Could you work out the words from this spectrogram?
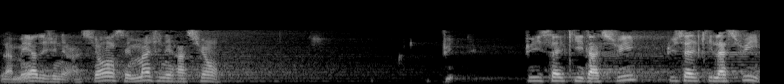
la meilleure des générations, c'est ma génération puis celle qui la suit, puis celle qui la suit.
